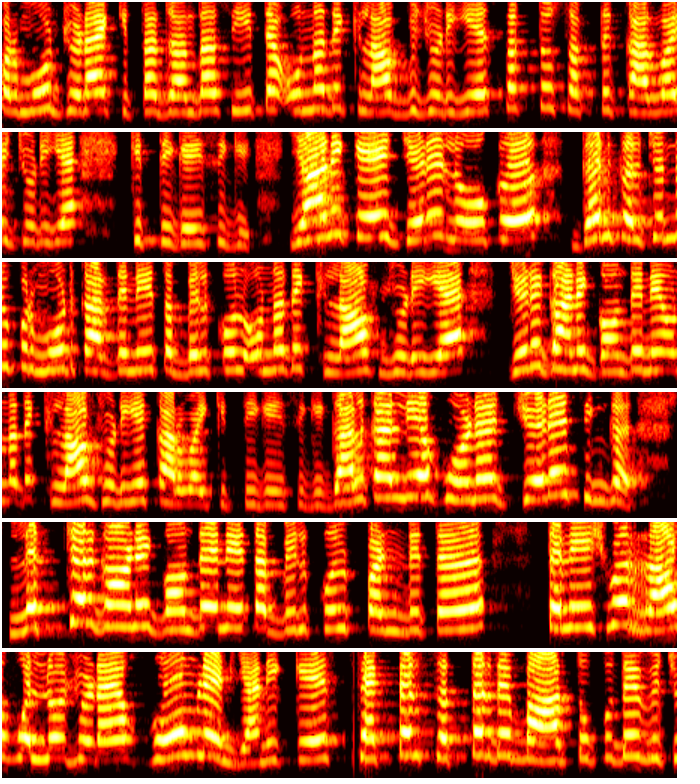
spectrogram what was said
ਪ੍ਰਮੋਟ ਜਿਹੜਾ ਹੈ ਕੀਤਾ ਜਾਂਦਾ ਸੀ ਤੇ ਉਹਨਾਂ ਦੇ ਖਿਲਾਫ ਵੀ ਜਿਹੜੀ ਹੈ ਸਖਤ ਤੋਂ ਸਖਤ ਕਾਰਵਾਈ ਜਿਹੜੀ ਹੈ ਕੀਤੀ ਗਈ ਸੀਗੀ। ਯਾਨੀ ਕਿ ਜਿਹੜੇ ਲੋਕ ਗਨ ਕਲਚਰ ਨੂੰ ਪ੍ਰਮੋਟ ਕਰਦੇ ਨੇ ਤਾਂ ਬਿਲਕੁਲ ਉਹਨਾਂ ਦੇ ਖਿਲਾਫ ਜੁੜੀ ਹੈ, ਜਿਹੜੇ ਗਾਣੇ ਗਾਉਂਦੇ ਨੇ ਉਹਨਾਂ ਦੇ ਖਿਲਾਫ ਜਿਹੜੀ ਹੈ ਕਾਰਵਾਈ ਕੀਤੀ ਗਈ ਸੀਗੀ। ਗੱਲ ਕਰ ਲਈਏ ਹੁਣ ਜਿਹੜੇ ਸਿੰਗਰ ਲੱਚਰ ਗਾਣੇ ਗਾਉਂਦੇ ਨੇ ਤਾਂ ਬਿਲਕੁਲ ਪੰਡਿਤ ਤਨੇਸ਼ਵਰ ਰਾਓ ਵੱਲੋਂ ਜਿਹੜਾ ਹੈ ਹੋਮਲੈਂਡ, ਯਾਨੀ ਕਿ ਸੈਕਟਰ 70 ਦੇ ਬਾਹਰ ਤੁਪ ਦੇ ਵਿੱਚ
